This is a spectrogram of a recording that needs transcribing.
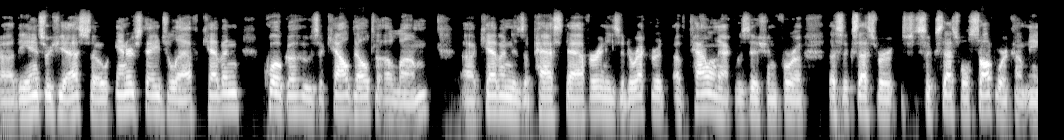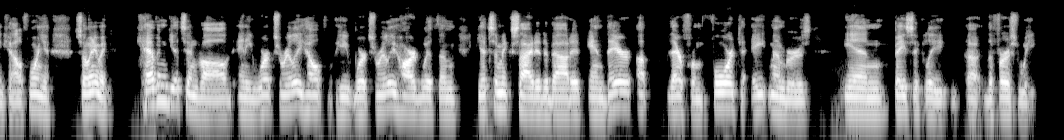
uh, the answer is yes. So Interstage left. Kevin Quokka, who's a Cal Delta alum. Uh, Kevin is a past staffer and he's a director of talent acquisition for a, a successful, successful software company in California. So anyway, Kevin gets involved and he works really helpful. He works really hard with them, gets them excited about it, and they're up there from four to eight members in basically uh, the first week.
